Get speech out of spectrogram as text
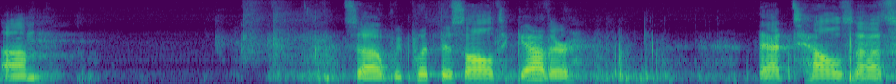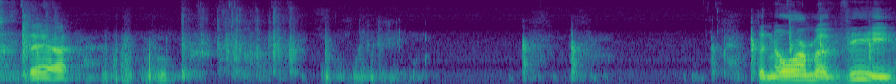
Um, so we put this all together, that tells us that the norm of v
